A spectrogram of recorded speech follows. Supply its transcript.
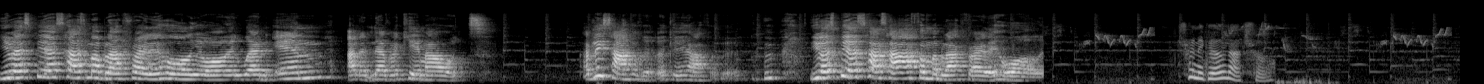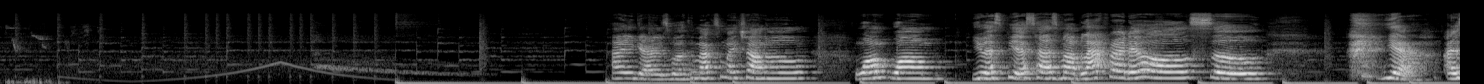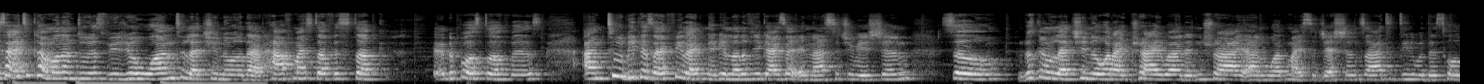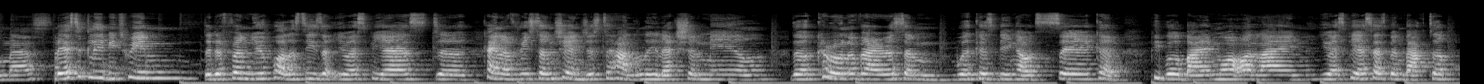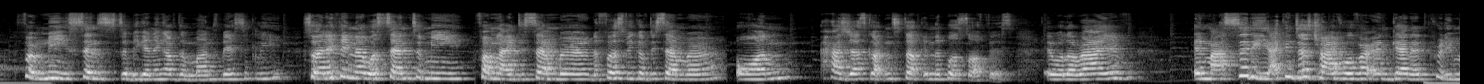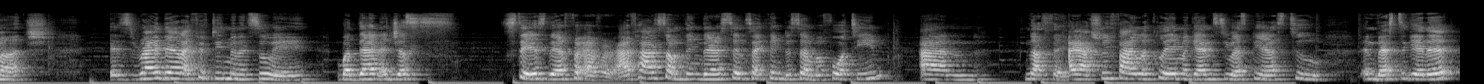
USPS has my Black Friday haul, y'all. It went in and it never came out. At least half of it, okay, half of it. USPS has half of my Black Friday haul. Trini Girl Natural. Hi guys, welcome back to my channel. Womp womp. USPS has my Black Friday haul, so yeah. I decided to come on and do this video, one, to let you know that half my stuff is stuck in the post office, and two, because I feel like maybe a lot of you guys are in that situation. So I'm just to let you know what I tried, what I didn't try, and what my suggestions are to deal with this whole mess. Basically, between the different new policies at USPS, the kind of recent changes to handle the election mail, the coronavirus and workers being out sick, and people buying more online, USPS has been backed up for me since the beginning of the month basically. So anything that was sent to me from like December, the first week of December on has just gotten stuck in the post office. It will arrive in my city. I can just drive over and get it pretty much. It's right there like 15 minutes away but then it just stays there forever. I've had something there since I think December 14th and nothing. I actually filed a claim against USPS to investigate it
